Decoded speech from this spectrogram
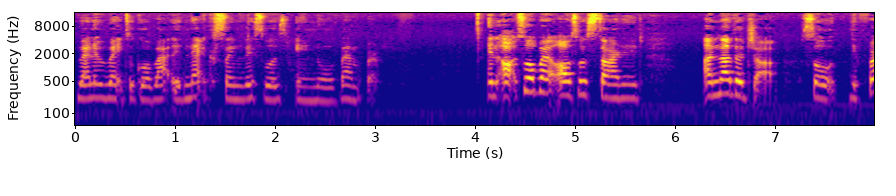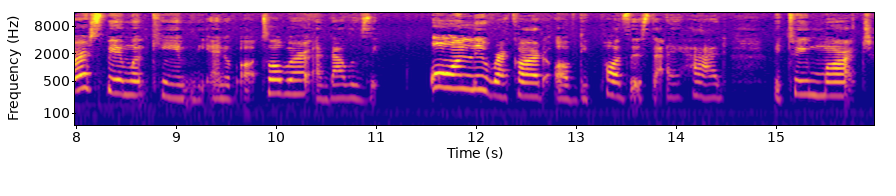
when I went to go back the next time. This was in November. In October, I also started another job. So the first payment came the end of October, and that was the only record of deposits that I had between March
